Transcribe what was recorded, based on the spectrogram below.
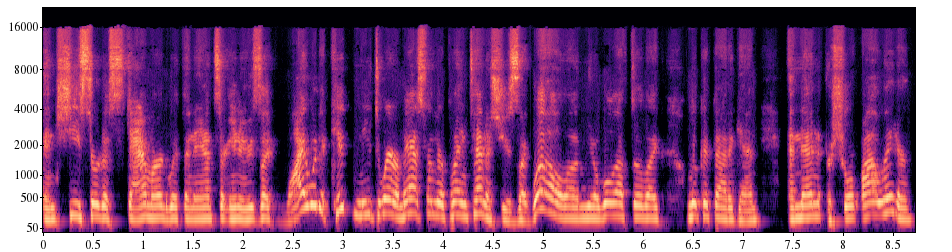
And she sort of stammered with an answer. You know, he's like, why would a kid need to wear a mask when they're playing tennis? She's like, well, um, you know, we'll have to like look at that again. And then a short while later,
